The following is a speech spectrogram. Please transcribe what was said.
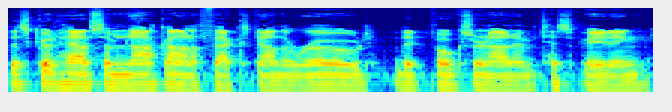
this could have some knock on effects down the road that folks are not anticipating.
